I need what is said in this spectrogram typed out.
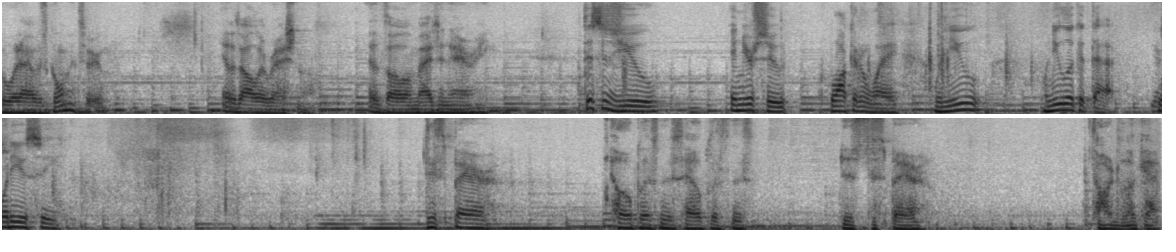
for what I was going through. It was all irrational. It was all imaginary. This is you in your suit walking away. When you when you look at that, what do you see? Despair, hopelessness, helplessness, just despair. It's hard to look at.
